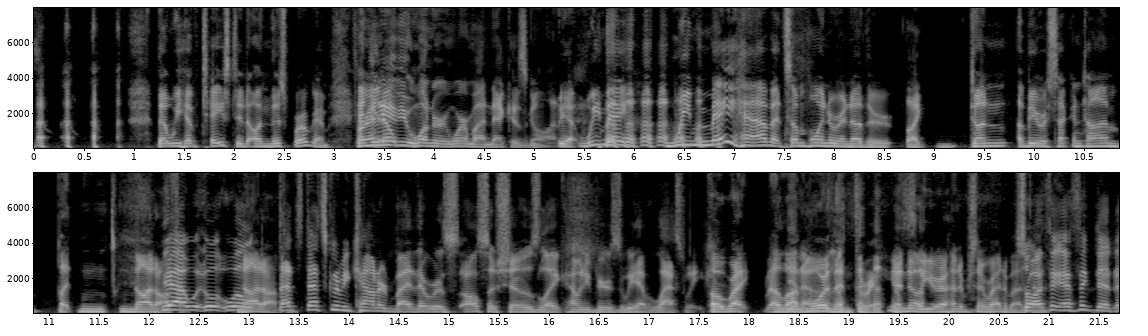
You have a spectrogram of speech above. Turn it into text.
that we have tasted on this program. For And any you know- of you wondering where my neck has gone. Yeah, we may we may have at some point or another like done a beer a second time, but n- not often. Yeah, w- w- well, Not often. that's that's going to be countered by there was also shows like how many beers did we have last week? Oh, right. A lot know. more than three. I know So- you're 100% right about so that. I think I think that uh,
